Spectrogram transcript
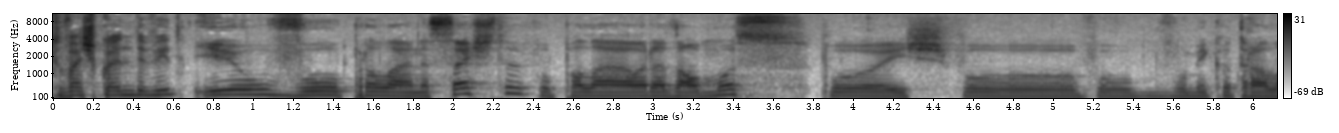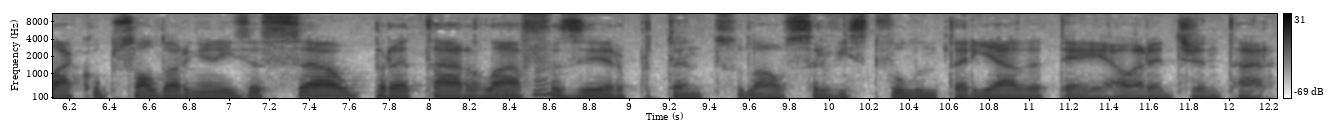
Tu vais quando, David? Eu vou para lá na sexta, vou para lá à hora de almoço, depois vou, vou, vou me encontrar lá com o pessoal da organização para estar lá a fazer, portanto, lá o serviço de voluntariado até à hora de jantar.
